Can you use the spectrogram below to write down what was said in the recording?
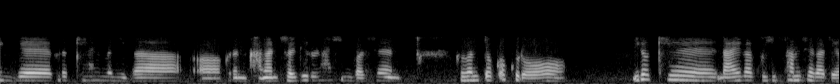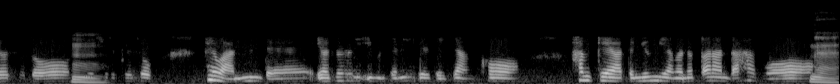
이제 그렇게 할머니가 어, 그런 강한 절규를 하신 것은 그건 또 거꾸로 이렇게 나이가 93세가 되어서도 음. 계속 해왔는데 여전히 이 문제는 해결되지 않고 함께 왔던 윤미향은 떠난다 하고 네.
